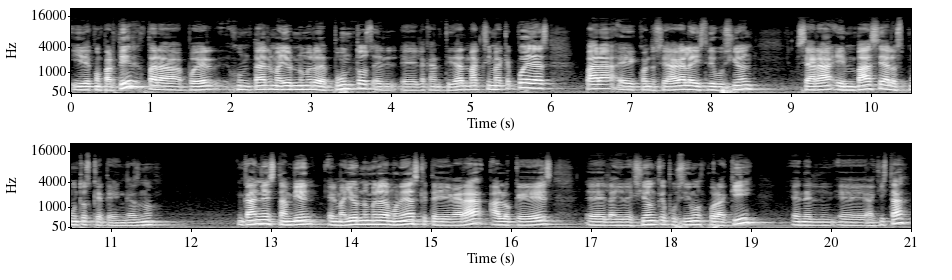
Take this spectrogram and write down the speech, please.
y de compartir para poder juntar el mayor número de puntos, la cantidad máxima que puedas, para cuando se haga la distribución, se hará en base a los puntos que tengas, ¿no? ganes también el mayor número de monedas que te llegará a lo que es eh, la dirección que pusimos por aquí. En el, eh, aquí está.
